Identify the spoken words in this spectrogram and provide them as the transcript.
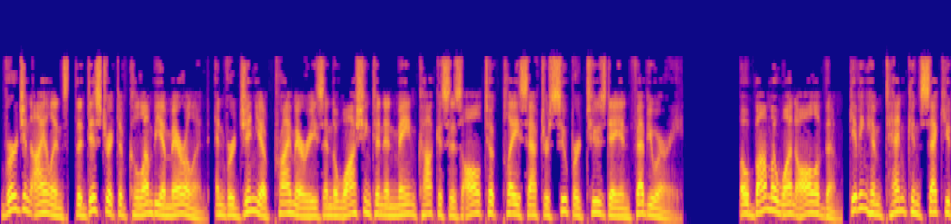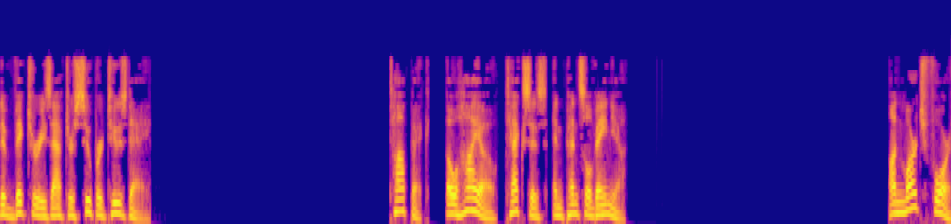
Virgin Islands, the District of Columbia Maryland, and Virginia primaries and the Washington and Maine caucuses all took place after Super Tuesday in February. Obama won all of them, giving him ten consecutive victories after Super Tuesday. Ohio, Texas, and Pennsylvania On March 4,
